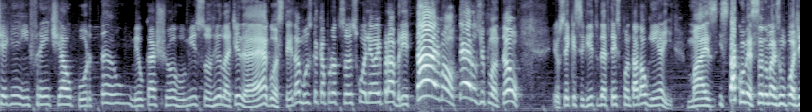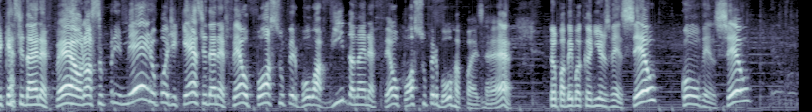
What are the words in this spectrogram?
cheguei em frente ao portão, meu cachorro me sorriu latindo. É, gostei da música que a produção escolheu aí pra abrir. Time, alteiros de plantão! Eu sei que esse grito deve ter espantado alguém aí, mas está começando mais um podcast da NFL, nosso primeiro podcast da NFL pós Super Bowl, a vida na NFL pós Super Bowl, rapaz. É. Tampa Bay Buccaneers venceu, convenceu.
